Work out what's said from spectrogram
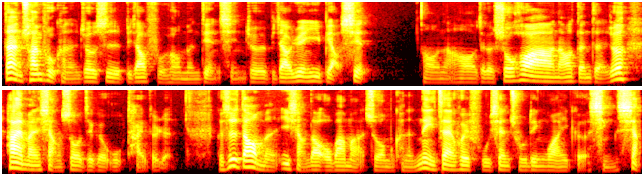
当然川普可能就是比较符合我们典型，就是比较愿意表现。哦，然后这个说话啊，然后等等，就是他还蛮享受这个舞台的人。可是当我们一想到奥巴马的时候，我们可能内在会浮现出另外一个形象。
